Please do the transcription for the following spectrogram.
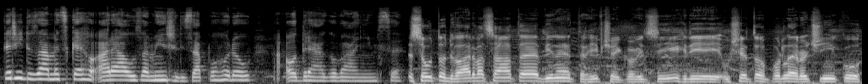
kteří do zámeckého areálu zamířili za pohodou a odreagováním se. Jsou to 22. vinné trhy v Čejkovicích, kdy už je to podle ročníku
